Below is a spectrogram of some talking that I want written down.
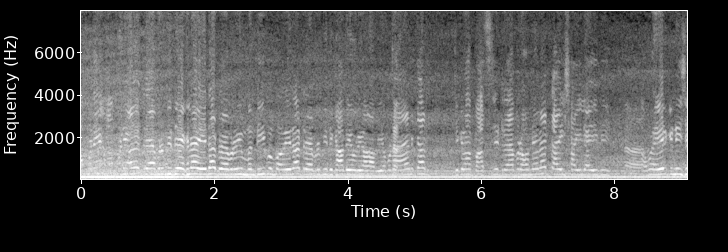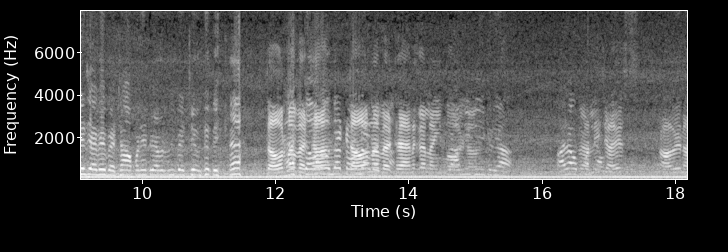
ਆਪਣੇ ਆਪਣੇ ਵਾਲੇ ਡਰਾਈਵਰ ਵੀ ਦੇਖ ਲੈ ਇਹਦਾ ਡਰਾਈਵਰ ਵੀ ਮਨਦੀਪ ਇਹਦਾ ਡਰਾਈਵਰ ਵੀ ਦਿਖਾ ਦੇ ਉਹਦੇ ਵਾਲਾ ਵੀ। ਆਪਣਾ ਐਨ ਕਰ ਜਿਹੜਾ ਬੱਸ ਦੇ ਡਰਾਈਵਰ ਹੁੰਦੇ ਨਾ ਟਾਈ ਸ਼ਾਈ ਲਾਈ ਵੀ। ਆਪਣਾ 에ਅਰ ਕੰਡੀਸ਼ਨ ਚ ਐਵੇਂ ਬੈਠਾ ਆਪਣੇ ਡਰਾਈਵਰ ਵੀ ਬੈਠੇ ਉਹਨੇ ਦੇਖਿਆ। ਟੌਰ ਟੌਰ ਬੈਠਾ ਟੌਰ ਨਾਲ ਬੈਠਾ। ਬੈਠਾ। ਐਨਕਾਂ ਲਾਈ ਟਰਾਲੀ ਨਾਲ। ਠੀਕ ਰਿਹਾ। ਆ ਜਾ ਉੱਪਰ ਟਰਾਲੀ ਚਾਹੇ ਆਵੇ ਨਾ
